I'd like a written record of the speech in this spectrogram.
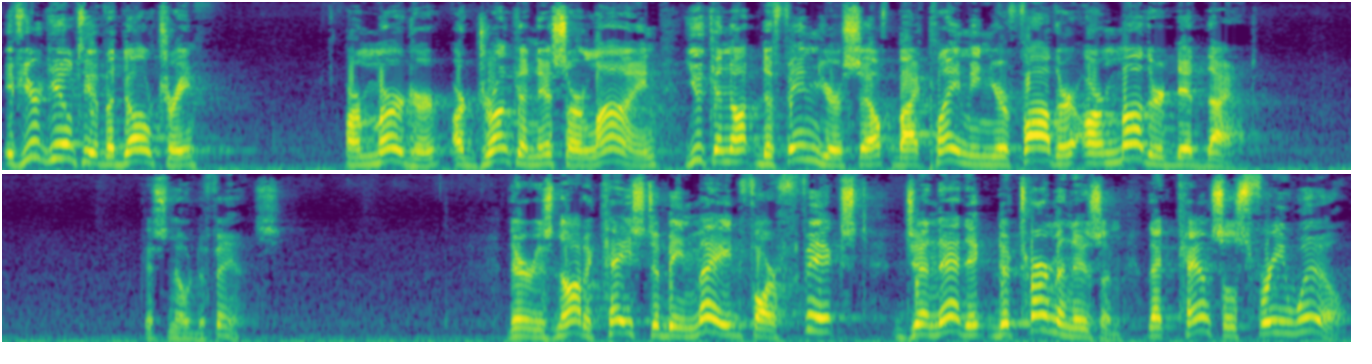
If you're guilty of adultery, or murder, or drunkenness, or lying, you cannot defend yourself by claiming your father or mother did that. It's no defense. There is not a case to be made for fixed genetic determinism that cancels free will.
